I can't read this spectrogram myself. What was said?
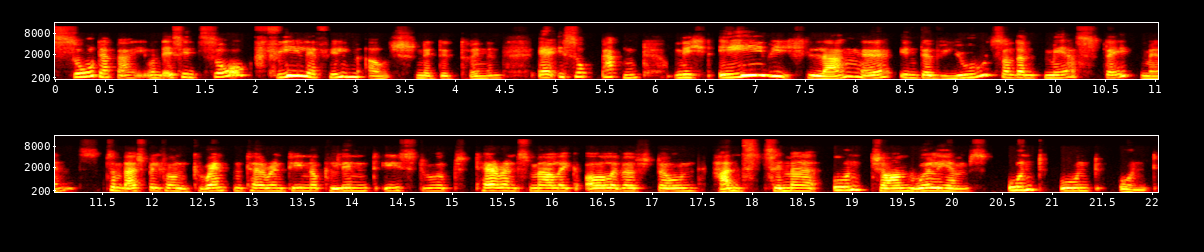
so dabei und es sind so viele Filmausschnitte drinnen. Er ist so packend, nicht ewig lange Interviews, sondern mehr Statements, zum Beispiel von Quentin Tarantino, Clint Eastwood, Terence Malick, Oliver Stone, Hans Zimmer und John Williams und, und, und.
